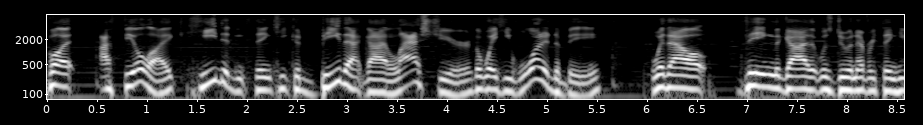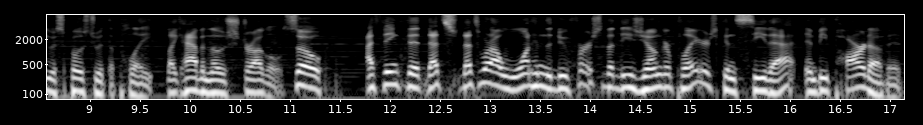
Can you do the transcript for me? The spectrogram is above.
But I feel like he didn't think he could be that guy last year the way he wanted to be without being the guy that was doing everything he was supposed to at the plate, like having those struggles. So I think that that's that's what I want him to do first so that these younger players can see that and be part of it.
